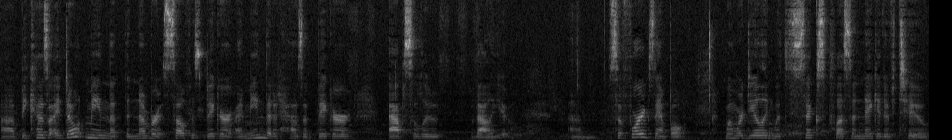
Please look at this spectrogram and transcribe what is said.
uh, because I don't mean that the number itself is bigger, I mean that it has a bigger absolute value. Um, so for example, when we're dealing with 6 plus a negative 2,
